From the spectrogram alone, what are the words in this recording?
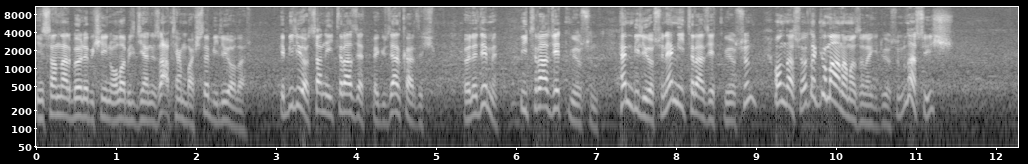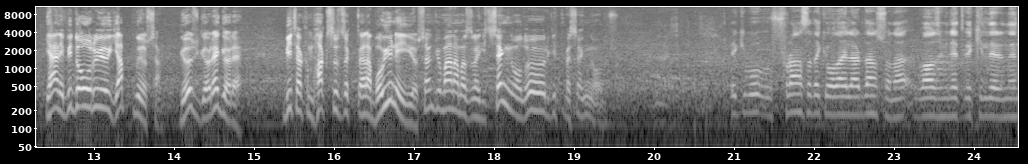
İnsanlar böyle bir şeyin olabileceğini zaten başta biliyorlar. E biliyorsan itiraz et be güzel kardeşim. Öyle değil mi? İtiraz etmiyorsun. Hem biliyorsun hem itiraz etmiyorsun. Ondan sonra da cuma namazına gidiyorsun. Bu nasıl iş? Yani bir doğruyu yapmıyorsan, göz göre göre bir takım haksızlıklara boyun eğiyorsan cuma namazına gitsen ne olur, gitmesen ne olur? Peki bu Fransa'daki olaylardan sonra bazı milletvekillerinin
